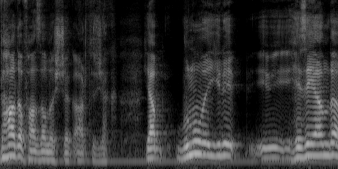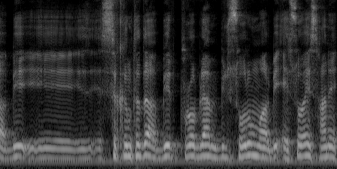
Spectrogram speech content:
daha da fazlalaşacak, artacak. Ya bununla ilgili e, hezeyanda bir e, sıkıntıda bir problem bir sorun var bir SOS hani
